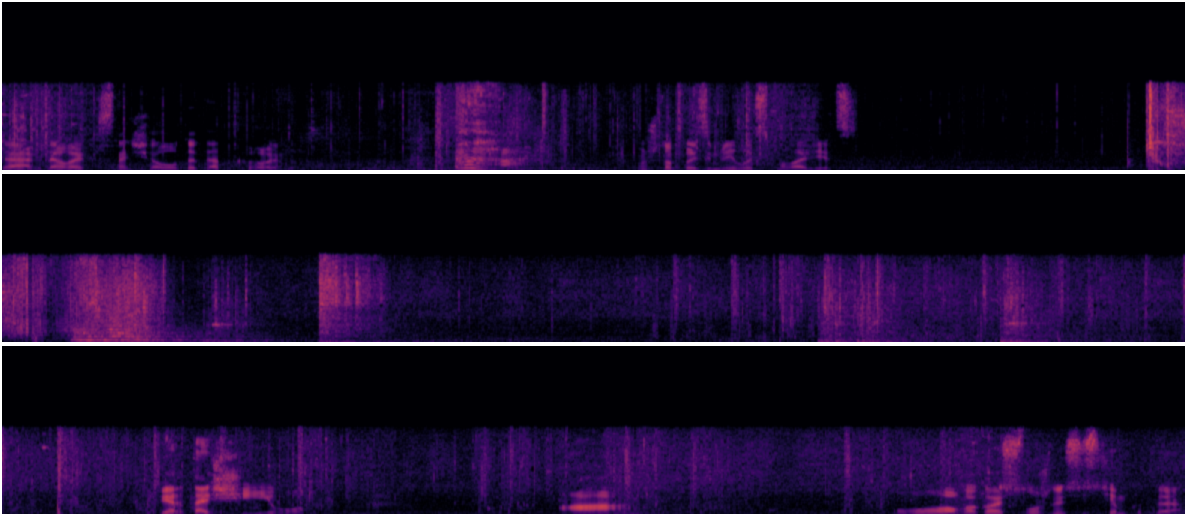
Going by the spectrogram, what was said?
Так, давай-ка сначала вот это откроем. А. Ну что, приземлилась? Молодец. Теперь тащи его. А. О, какая сложная системка-то.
